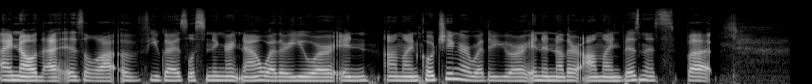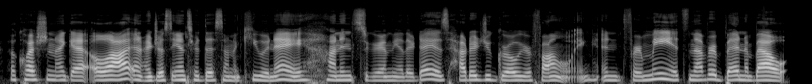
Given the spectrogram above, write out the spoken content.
I know that is a lot of you guys listening right now, whether you are in online coaching or whether you are in another online business. But a question I get a lot, and I just answered this on a Q&A on Instagram the other day, is how did you grow your following? And for me, it's never been about,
